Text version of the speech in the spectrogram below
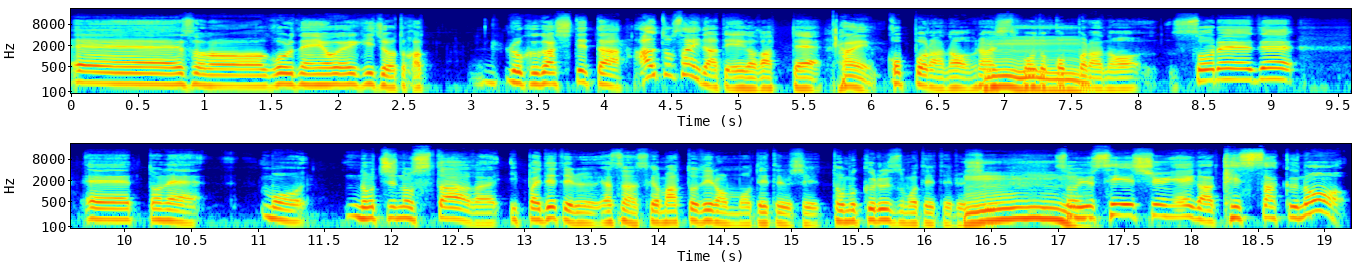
えーそのゴールデン洋画劇場とか録画してた「アウトサイダー」って映画があって。はい。コッポラのフランシス・フォード・コッポラの。それでえーっとねもう後のスターがいっぱい出てるやつなんですけどマット・ディロンも出てるしトム・クルーズも出てるしうん。そういう青春映画傑作の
